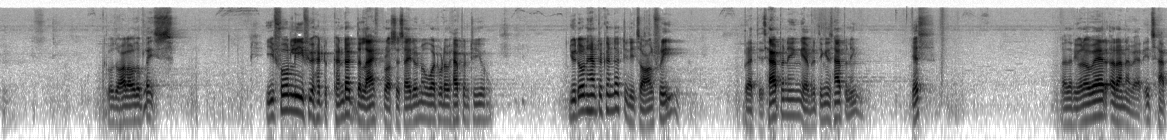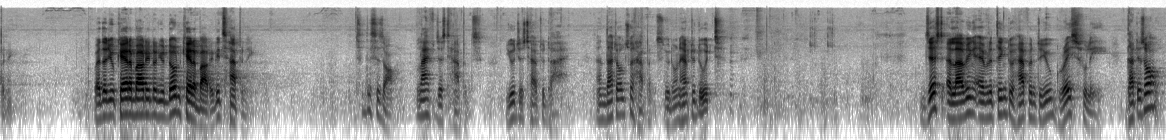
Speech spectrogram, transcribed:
Goes all over the place. If only if you had to conduct the life process, I don't know what would have happened to you. You don't have to conduct it, it's all free. Breath is happening, everything is happening. Yes? Whether you're aware or unaware, it's happening. Whether you care about it or you don't care about it, it's happening. So this is all. Life just happens. You just have to die. And that also happens, you don't have to do it. Just allowing everything to happen to you gracefully, that is all.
